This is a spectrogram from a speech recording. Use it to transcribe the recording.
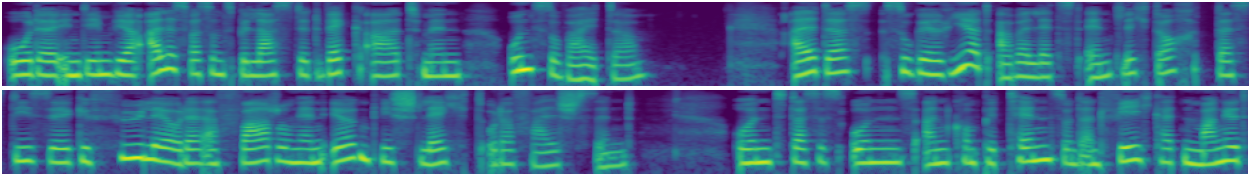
oder indem wir alles, was uns belastet, wegatmen und so weiter. All das suggeriert aber letztendlich doch, dass diese Gefühle oder Erfahrungen irgendwie schlecht oder falsch sind und dass es uns an Kompetenz und an Fähigkeiten mangelt,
